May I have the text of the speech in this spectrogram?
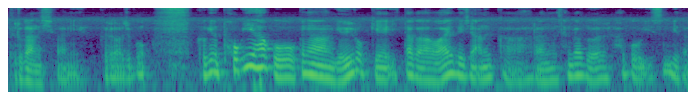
들어가는 시간이. 그래가지고 거기는 포기하고 그냥 여유롭게 있다가 와야 되지 않을까라는 생각을 하고 있습니다.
